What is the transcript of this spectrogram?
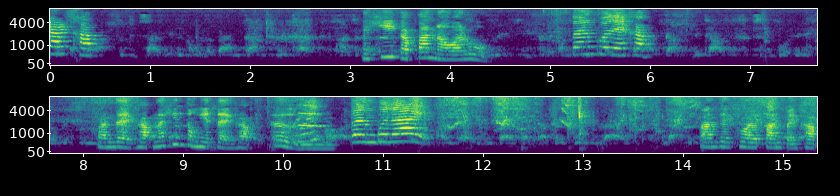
าครับไปขี้กับปั้นเอาวะลูก เป็นผู้ใดครับ ปั้นได้ครับนาคิดต้องเฮ็ดได้ครับ เออเองบ่เป็นผู้ใดปั้นค่อยๆปั้นไปครับ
